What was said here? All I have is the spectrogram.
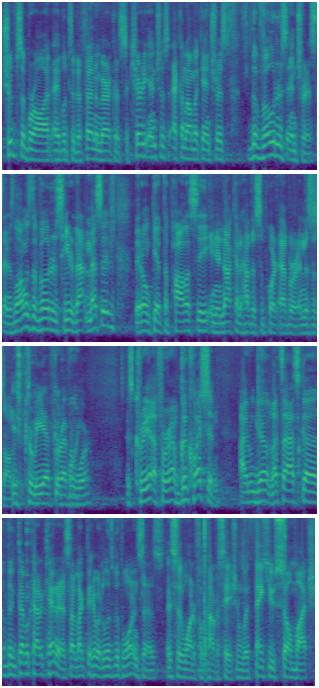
troops abroad able to defend America's security interests, economic interests, the voters' interests. And as long as the voters hear that message, they don't get the policy, and you're not going to have the support ever. And this is all. Is Korea forever war? Is Korea a forever? Good question. I, you know, let's ask uh, the Democratic candidates. I'd like to hear what Elizabeth Warren says. This is a wonderful conversation. With thank you so much.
